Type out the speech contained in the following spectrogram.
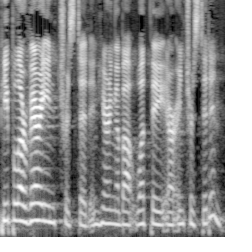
people are very interested in hearing about what they are interested in.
